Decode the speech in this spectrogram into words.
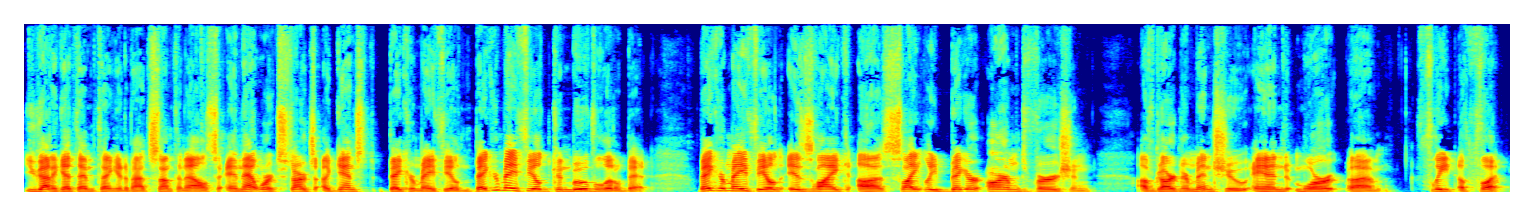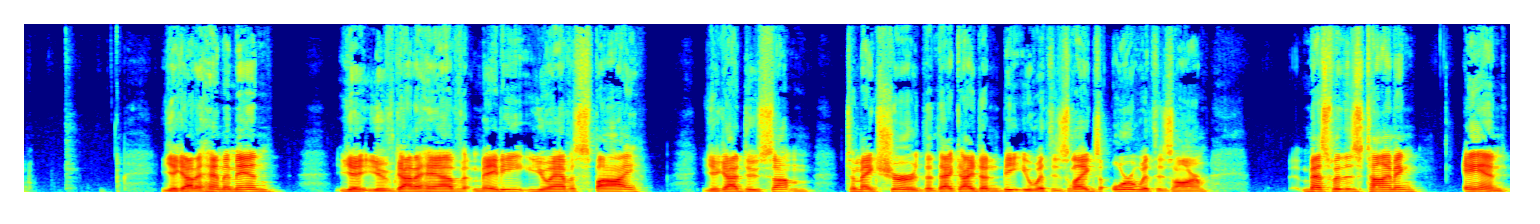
you got to get them thinking about something else. And that work starts against Baker Mayfield. Baker Mayfield can move a little bit. Baker Mayfield is like a slightly bigger armed version of Gardner Minshew and more um, fleet of foot. You got to hem him in. You, you've got to have maybe you have a spy. You got to do something to make sure that that guy doesn't beat you with his legs or with his arm. Mess with his timing and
